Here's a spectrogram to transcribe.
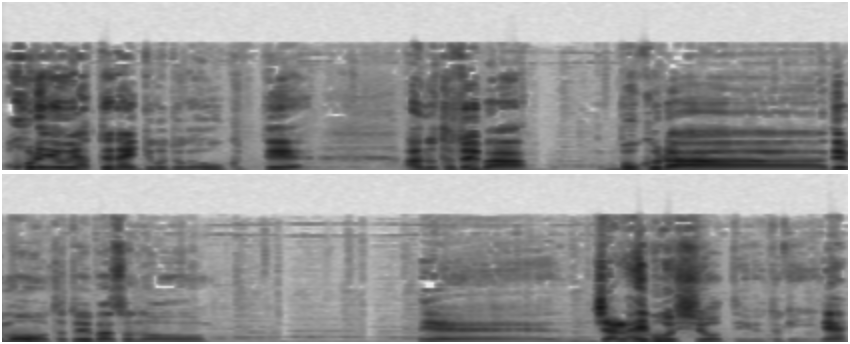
これをやってないってことが多くってあの例えば僕らでも例えばそのえー、じゃあライブをしようっていう時にね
